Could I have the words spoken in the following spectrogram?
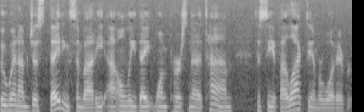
who, when I'm just dating somebody, I only date one person at a time to see if I like them or whatever.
